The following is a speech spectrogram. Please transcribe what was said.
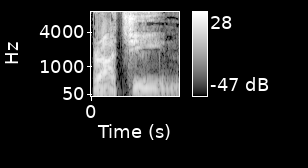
प्राचीन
